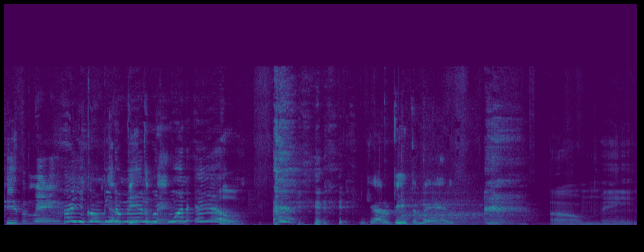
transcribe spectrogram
be the man, How you gonna be the man the with man. one L? you gotta beat the man. oh man.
